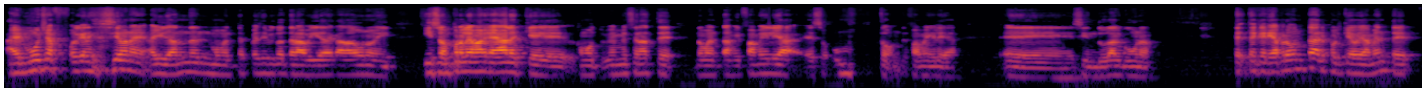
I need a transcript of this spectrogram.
hay muchas organizaciones ayudando en momentos específicos de la vida de cada uno y, y son problemas reales que, como tú bien mencionaste, 90 mil familias, eso es un montón de familias, eh, sin duda alguna. Te, te, quería preguntar, porque obviamente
